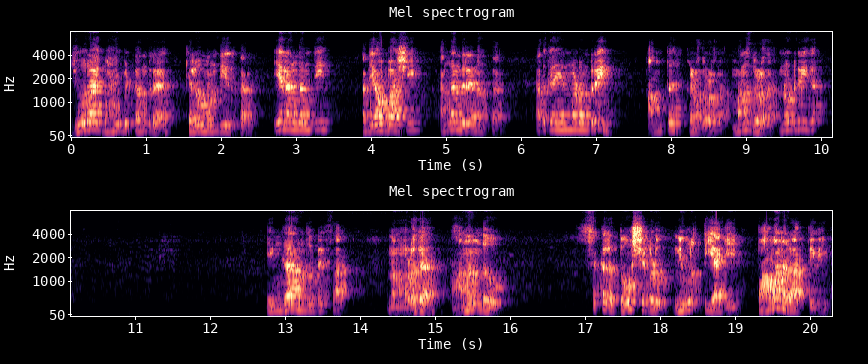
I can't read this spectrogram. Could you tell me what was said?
ಜೋರಾಗಿ ಬಾಯಿ ಬಿಟ್ಟಂದ್ರೆ ಕೆಲವು ಮಂದಿ ಇರ್ತಾರೆ. ಏನ್ ಹಂಗಂತಿ? ಅದ್ ಯಾವ ಭಾಷೆ? ಹಂಗಂದ್ರೆ ಏನಂತಾರೆ ಅದಕ್ಕೆ ಏನು ಮಾಡೋಣ್ರಿ? ಅಂತಃಕಣದೊಳಗ ಮನದೊಳಗ. ನೋಡ್ರಿ ಈಗ. ಹಿಂಗ ಅಂದ್ರಿ ಸಾಕು. ನಮ್ಮೊಳಗ ಆನಂದವು, ಸಕಲ ದೋಷಗಳು ನಿವೃತ್ತಿಯಾಗಿ ಪಾವನರಾಗ್ತೀವಿ.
